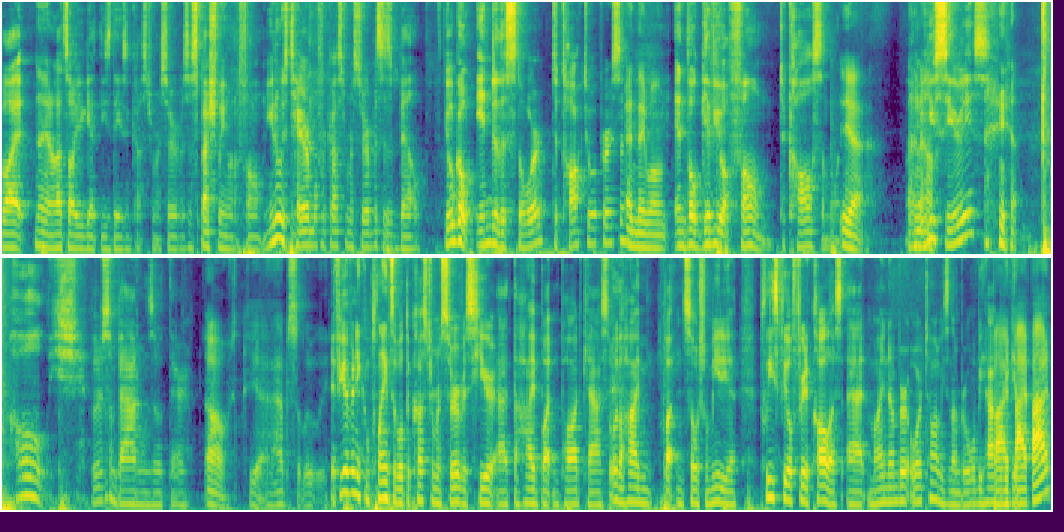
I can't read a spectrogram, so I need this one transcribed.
But you know that's all you get these days in customer service, especially on a phone. You know who's terrible for customer service is Bell. You'll go into the store to talk to a person, And they won't and they'll give you a phone to call someone. Yeah. I Like, know. are you serious? yeah. Holy shit! There's some bad ones out there. Oh, yeah, absolutely. If you have any complaints about the customer service here at the High Button Podcast or the High Button social media, please feel free to call us at my number or Tommy's number. We'll be happy to Five get five five.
